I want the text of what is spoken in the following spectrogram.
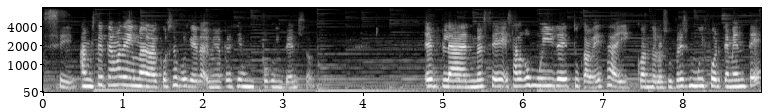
sí, A mí este tema también me daba cosa porque a mí me parecía un poco intenso. En plan, no sé, es algo muy de tu cabeza y cuando lo sufres muy fuertemente,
